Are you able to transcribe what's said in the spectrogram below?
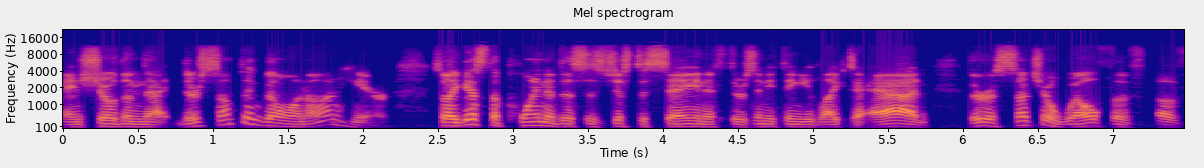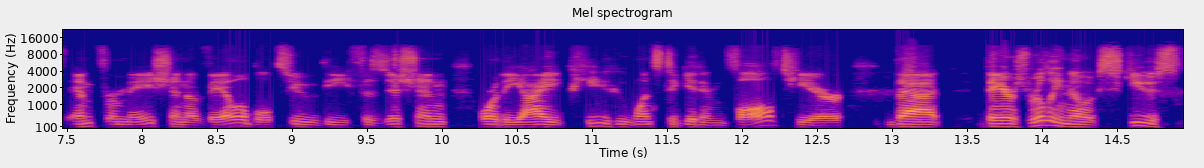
and show them that there's something going on here. So I guess the point of this is just to say, and if there's anything you'd like to add, there is such a wealth of, of information available to the physician or the IEP who wants to get involved here that there's really no excuse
